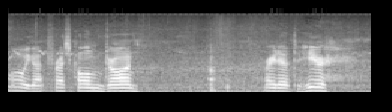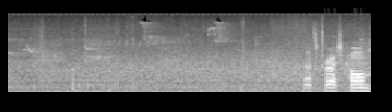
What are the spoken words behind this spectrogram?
Oh, we got fresh comb drawn right out to here. That's fresh comb.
